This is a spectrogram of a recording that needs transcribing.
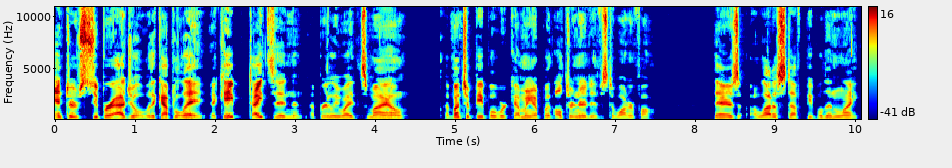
Enter Super Agile with a capital A, a cape, tights, and a pearly white smile. A bunch of people were coming up with alternatives to Waterfall. There's a lot of stuff people didn't like,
